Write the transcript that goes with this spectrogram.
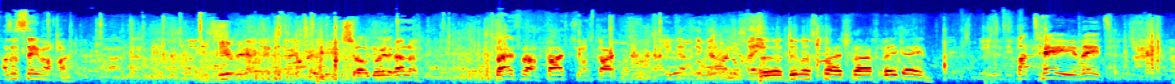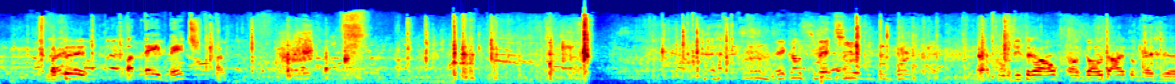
als een zeeman? Zo moeilijk. Bellen. Prijsvraag, kaartje, jongens, kaartje. Ik heb er nog één. De Dylan's prijsvraag week 1. Pathé, je weet. Pathé. Pathé, bitch. Ik kan switchen hier op het bord. Echt, je ziet er al dood uit op deze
